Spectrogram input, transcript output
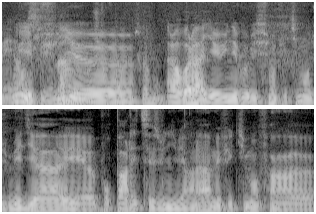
Mais Oui, et cinéma, puis, euh, bon. Alors voilà, il y a eu une évolution effectivement du média et euh, pour parler de ces univers-là, mais effectivement, enfin, euh,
